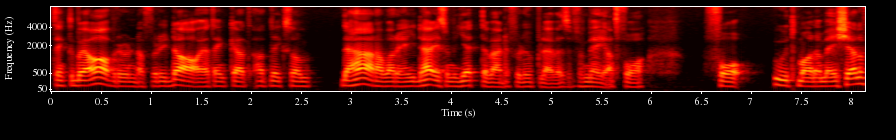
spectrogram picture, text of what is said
tänkte börja avrunda för idag och jag tänker att, att liksom, det här har varit det här är som en jättevärdefull upplevelse för mig att få, få utmana mig själv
